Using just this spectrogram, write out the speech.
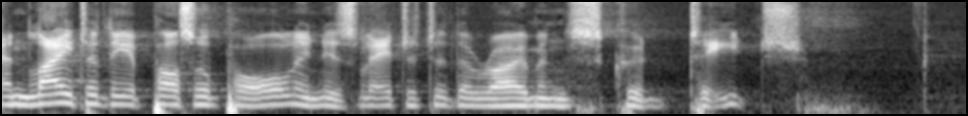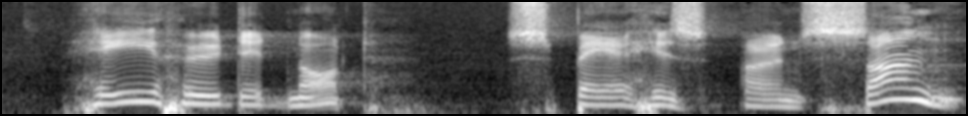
And later, the Apostle Paul, in his letter to the Romans, could teach He who did not spare his own son,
